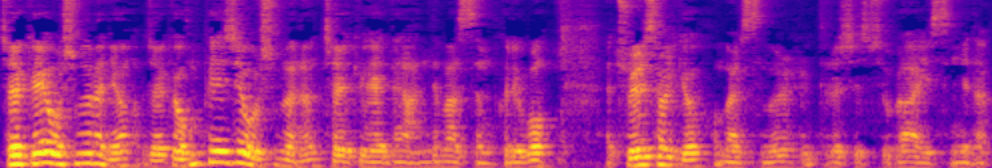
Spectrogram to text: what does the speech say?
저희 교회 오시면은요, 저희 교회 홈페이지에 오시면은 저희 교회에 대한 안내 말씀, 그리고 주일 설교 말씀을 들으실 수가 있습니다.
